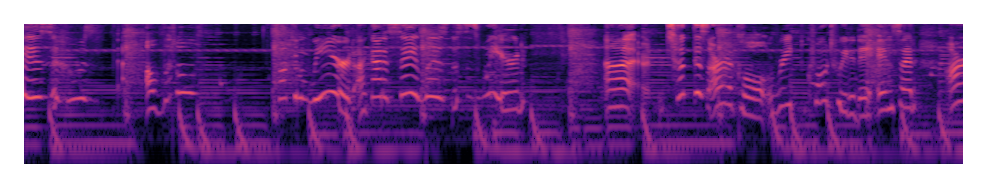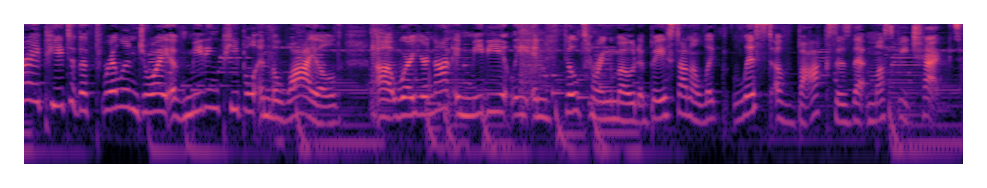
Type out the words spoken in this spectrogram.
Liz, who's a little fucking weird, I gotta say, Liz, this is weird, uh, took this article, re- quote tweeted it, and said, RIP to the thrill and joy of meeting people in the wild, uh, where you're not immediately in filtering mode based on a li- list of boxes that must be checked.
